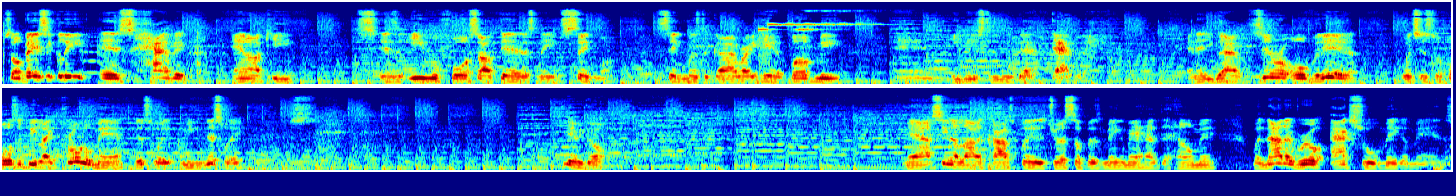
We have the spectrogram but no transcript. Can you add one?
So basically, it's Havoc, Anarchy, is an evil force out there that's named Sigma. Sigma is the guy right here above me, and he needs to move that that way. And then you got Zero over there, which is supposed to be like Proto Man this way. I mean this way. There we go. Man, I've seen a lot of cosplayers dress up as Mega Man, have the helmet, but not a real actual Mega Man's.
